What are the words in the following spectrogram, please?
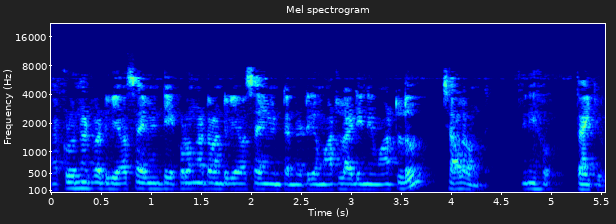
అక్కడ ఉన్నటువంటి వ్యవసాయం ఏంటి? ఇక్కడ ఉన్నటువంటి వ్యవసాయం ఏంటి? అన్నట్టుగా మాట్లాడిన మాటలు చాలా ఉంటాయి. ఎనీహో థ్యాంక్ యూ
